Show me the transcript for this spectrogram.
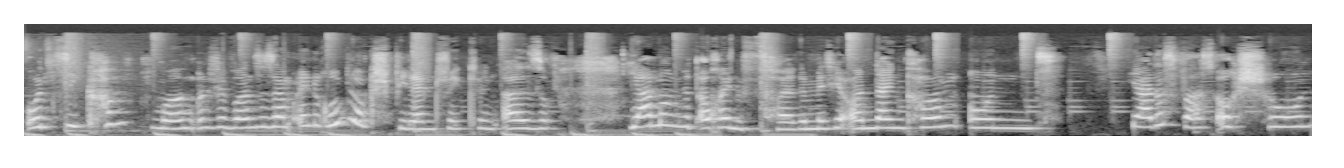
Und sie kommt morgen und wir wollen zusammen ein Roblox-Spiel entwickeln. Also, ja, morgen wird auch eine Folge mit ihr online kommen. Und ja, das war's auch schon.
